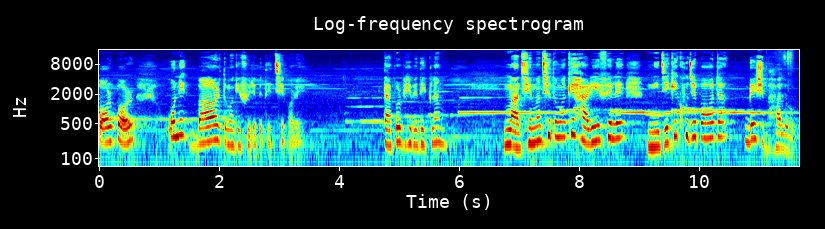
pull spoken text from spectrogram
পরপর পর অনেকবার তোমাকে ফিরে পেতে ইচ্ছে করে। তারপর ভেবে দেখলাম, মাঝে মাঝে তোমাকে হারিয়ে ফেলে নিজেকে খুঁজে পাওয়াটা বেশ ভালো।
